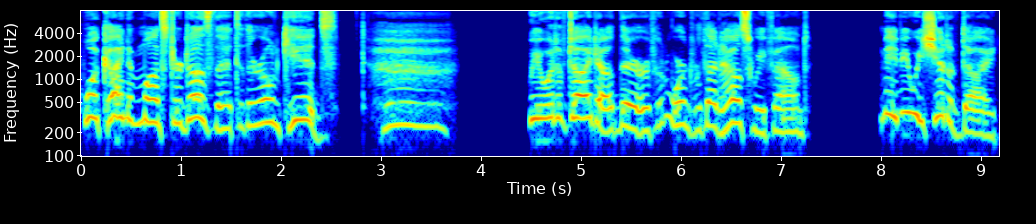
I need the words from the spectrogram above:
What kind of monster does that to their own kids? we would have died out there if it weren't for that house we found. Maybe we should have died.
